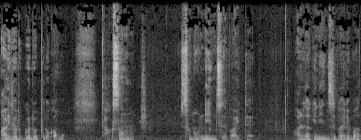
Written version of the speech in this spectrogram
アイドルグループとかもたくさんその人数がいてあれだけ人数がいれば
